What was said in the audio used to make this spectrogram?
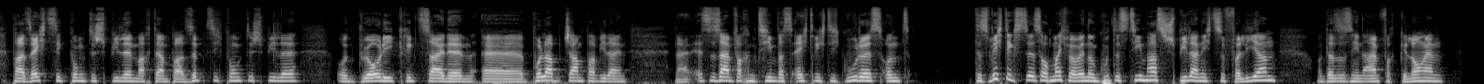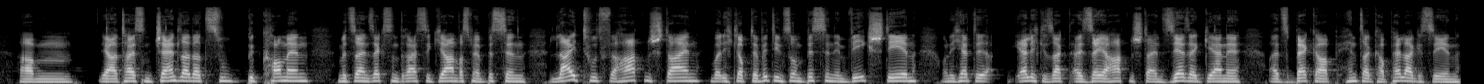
paar 60-Punkte-Spiele, macht er ein paar 70-Punkte-Spiele und Brody kriegt seinen äh, Pull-Up-Jumper wieder hin. nein, es ist einfach ein Team, was echt richtig gut ist und das Wichtigste ist auch manchmal, wenn du ein gutes Team hast, Spieler nicht zu verlieren. Und das ist ihnen einfach gelungen. Haben ja, Tyson Chandler dazu bekommen mit seinen 36 Jahren, was mir ein bisschen leid tut für Hartenstein, weil ich glaube, der wird ihm so ein bisschen im Weg stehen. Und ich hätte ehrlich gesagt Isaiah Hartenstein sehr, sehr gerne als Backup hinter Capella gesehen,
